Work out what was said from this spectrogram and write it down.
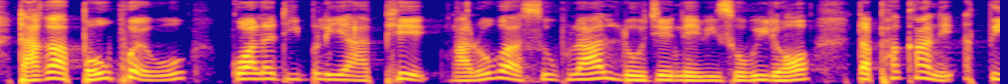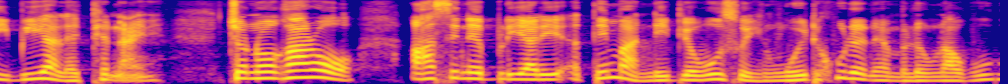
။ဒါကဘုတ်ဖွဲ့ကို quality player ဖြစ်ငါတို့က supply လိုချင်နေပြီဆိုပြီးတော့တစ်ဖက်ကနေအတိပေးရလည်းဖြစ်နိုင်တယ်။ကျွန်တော်ကတော့ Arsenal player တွေအသင်းမှာနေပြောဖို့ဆိုရင်ငွေတစ်ခုတည်းနဲ့မလုံလောက်ဘူး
